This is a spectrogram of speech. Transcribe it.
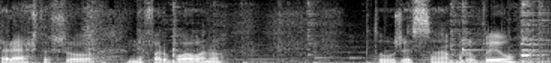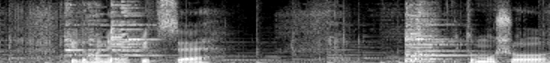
Решта, що не фарбовано, то вже сам робив, підгонив під це. Тому що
